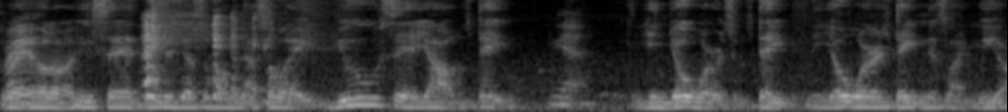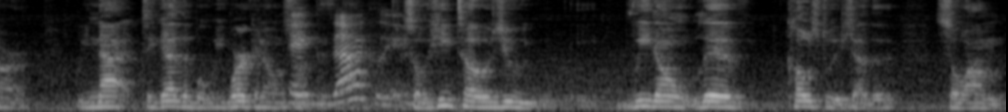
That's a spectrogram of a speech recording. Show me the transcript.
Wait, Right? hold on. He said this is just a woman. now. So wait, you said y'all was dating. Yeah. In your words, it was dating. In your words, dating is like we are, we not together, but we working on something. Exactly. So he told you, we don't live close to each other, so I'm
